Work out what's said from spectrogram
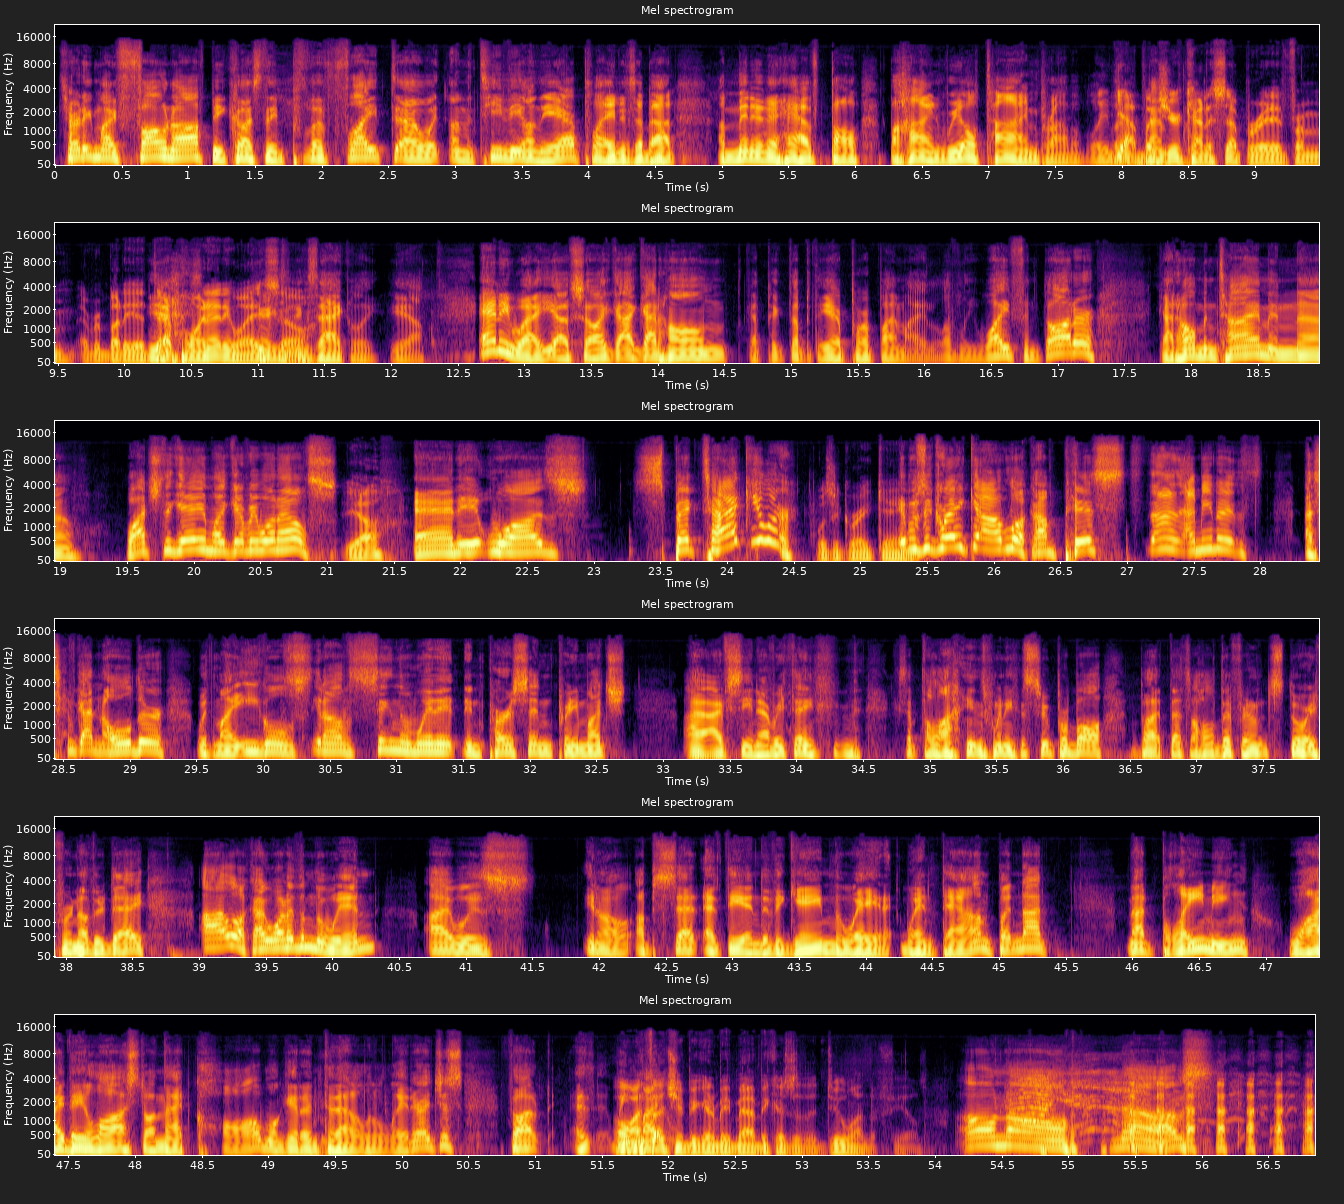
turning my phone off because the, the flight uh, on the TV on the airplane is about a minute and a half be- behind real time, probably. by Yeah, but time- you're kind of separated from everybody at Yeah. that point anyway. So exactly, yeah. Anyway, yeah. So I, got- I got home, got picked up at the airport by my lovely wife and daughter. Got home in time and uh, watched the game like everyone else, yeah, and it was spectacular. It was a great game. It was a great game. Look, I'm pissed. I mean, it's, as I've gotten older with my Eagles, you know, seeing them win it in person, pretty much, I, I've seen everything except the Lions winning the Super Bowl. But that's a whole different story for another day. Uh, look, I wanted them to win. I was, you know, upset at the end of the game the way it went down, but not not blaming why they lost on that call. We'll get into that a little later. I just thought. As, we oh, I might- thought you'd be going to be mad because of the dew on the field. Oh no, no! I was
